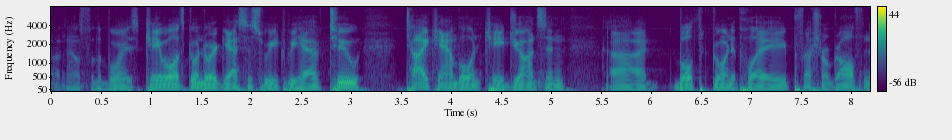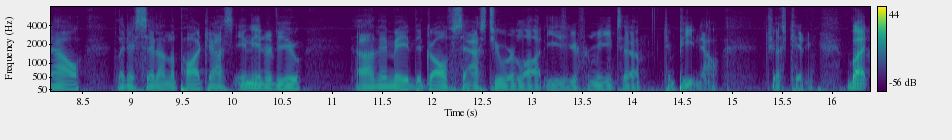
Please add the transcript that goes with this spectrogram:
Nothing else for the boys. Okay, well, let's go into our guests this week. We have two, Ty Campbell and Cade Johnson, uh, both going to play professional golf now. Like I said on the podcast in the interview, uh, they made the golf SAS tour a lot easier for me to compete now. Just kidding. But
